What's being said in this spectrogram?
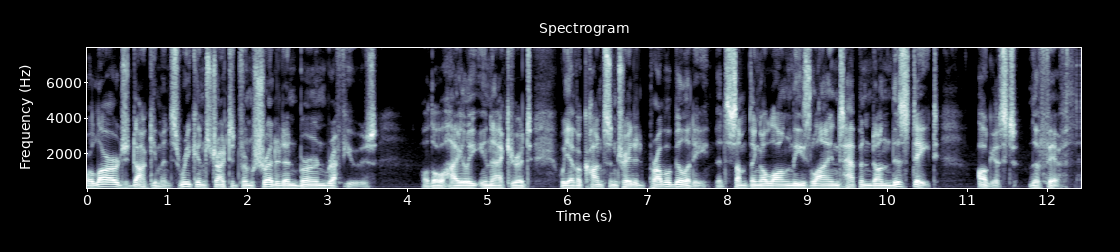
or large documents reconstructed from shredded and burned refuse. Although highly inaccurate, we have a concentrated probability that something along these lines happened on this date, August the 5th.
